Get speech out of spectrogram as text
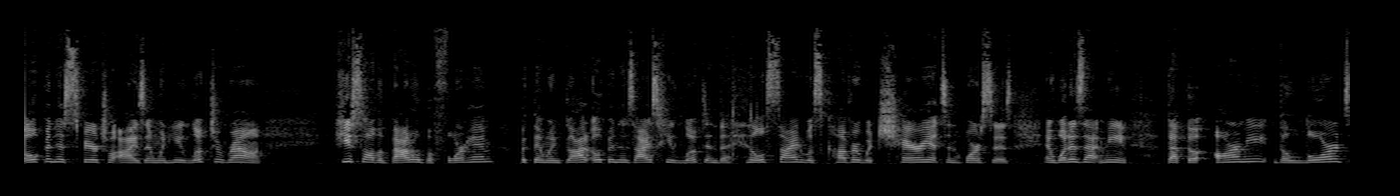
open his spiritual eyes. And when he looked around, he saw the battle before him. But then when God opened his eyes, he looked and the hillside was covered with chariots and horses. And what does that mean? That the army, the Lord's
